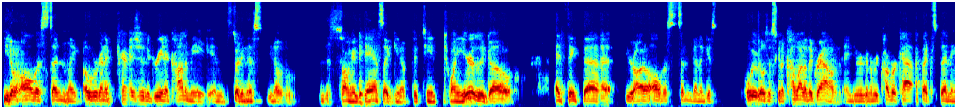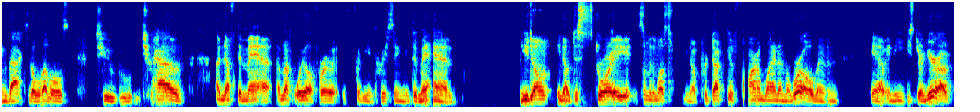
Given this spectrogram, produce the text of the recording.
you don't all of a sudden like, oh, we're going to transition to green economy and starting this, you know, this song and dance like you know 15, 20 years ago, and think that you're all, of a sudden going to get oil is just going to come out of the ground and you're going to recover capex spending back to the levels to to have enough demand, enough oil for for the increasing demand. You don't, you know, destroy some of the most, you know, productive farmland in the world, and you know, in Eastern Europe,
